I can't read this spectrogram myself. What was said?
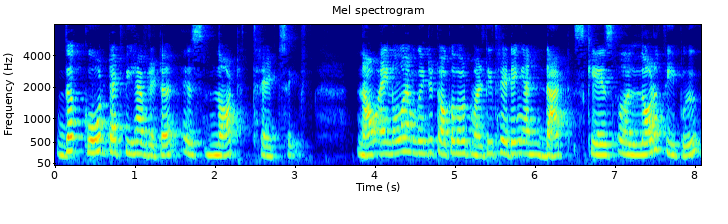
The code that we have written is not thread safe. Now I know I'm going to talk about multi-threading and that scares a lot of people,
